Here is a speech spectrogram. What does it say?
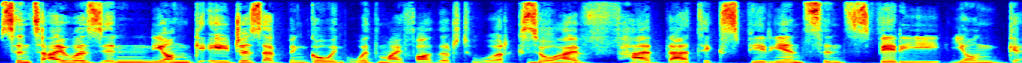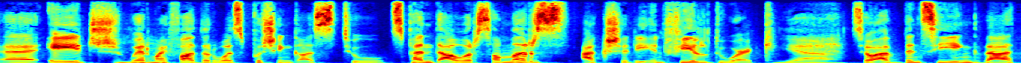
since I was in young ages, I've been going with my father to work. So I've had that experience since very young uh, age, where my father was pushing us to spend our summers actually in field work. Yeah. So I've been seeing that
